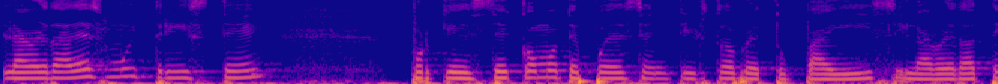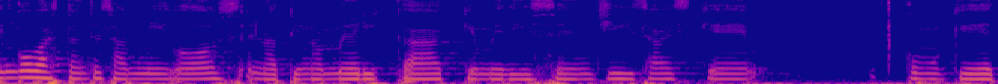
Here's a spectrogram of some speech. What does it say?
la verdad es muy triste porque sé cómo te puedes sentir sobre tu país y la verdad tengo bastantes amigos en Latinoamérica que me dicen, G, ¿sabes qué? Como que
